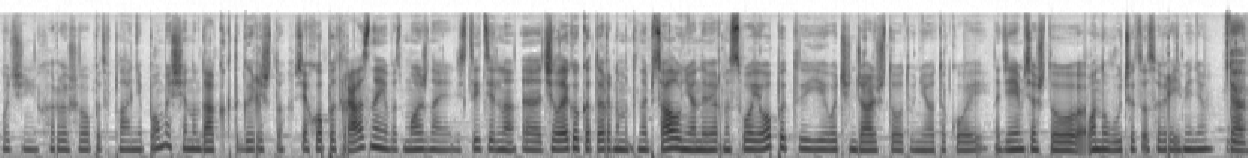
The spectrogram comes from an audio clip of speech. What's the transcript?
очень хороший опыт в плане помощи. Ну да, как ты говоришь, что у всех опыт разный. Возможно, действительно, э, человеку, который нам это написал, у нее, наверное, свой опыт, и очень жаль, что вот у нее такой. Надеемся, что он улучшится со временем. Да.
